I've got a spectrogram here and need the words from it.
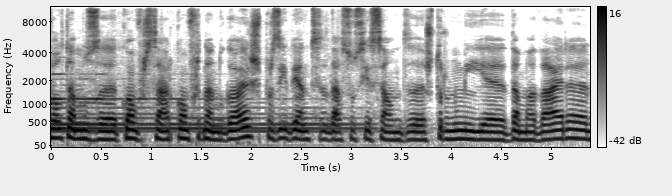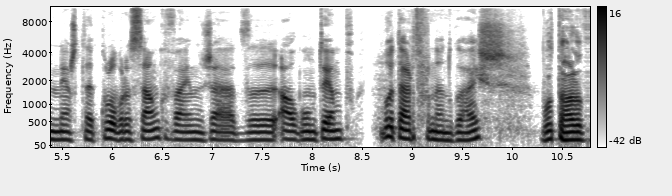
Voltamos a conversar com Fernando Góis, presidente da Associação de Astronomia da Madeira, nesta colaboração que vem já de algum tempo. Boa tarde, Fernando Góis. Boa tarde,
